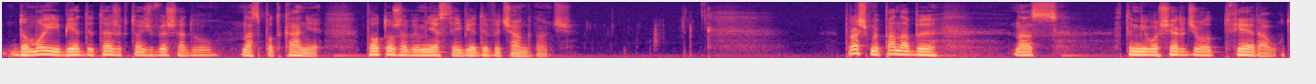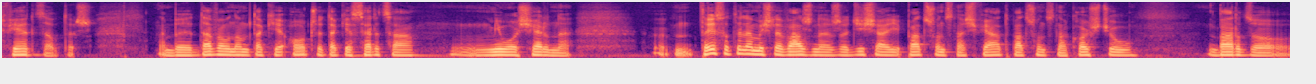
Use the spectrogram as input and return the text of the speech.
do mojej biedy też ktoś wyszedł na spotkanie po to, żeby mnie z tej biedy wyciągnąć. Prośmy Pana, by nas tym miłosierdziu otwierał, utwierdzał też, aby dawał nam takie oczy, takie serca miłosierne. To jest o tyle, myślę, ważne, że dzisiaj patrząc na świat, patrząc na Kościół, bardzo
